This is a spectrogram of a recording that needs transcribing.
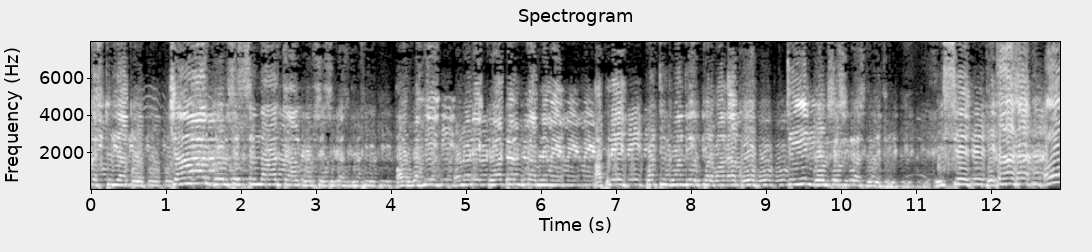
कस्तूरिया को चार गोल से शानदार चार गोल से शिकस्त दी थी और वहीं उन्होंने क्वार्टर मुकाबले में अपने प्रतिद्वंदी उपरवादा को तीन गोल से शिकस्त दी थी। इससे देखा है, और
